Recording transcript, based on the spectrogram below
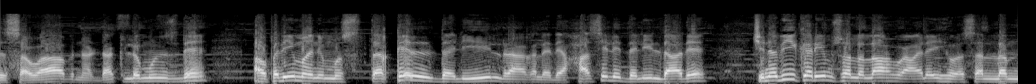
د ثواب نه ډک لمونځ دی او په دې معنی مستقل دلیل راغلی دی حاصل دلیل دا دی چې نبی کریم صلی الله علیه وسلم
